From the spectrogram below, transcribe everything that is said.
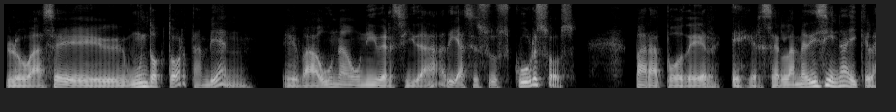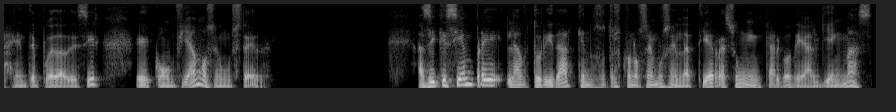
Lo hace un doctor también. Eh, va a una universidad y hace sus cursos para poder ejercer la medicina y que la gente pueda decir, eh, confiamos en usted. Así que siempre la autoridad que nosotros conocemos en la tierra es un encargo de alguien más.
